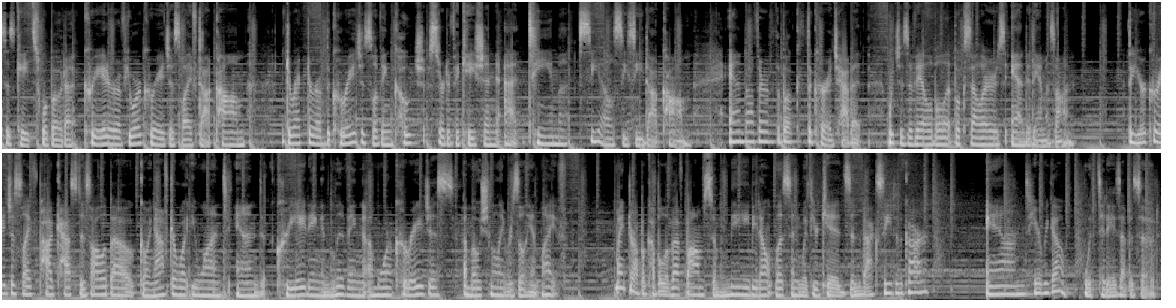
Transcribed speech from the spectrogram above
This is Kate Swoboda, creator of YourCourageousLife.com, director of the Courageous Living Coach certification at TeamCLCC.com, and author of the book The Courage Habit, which is available at booksellers and at Amazon. The Your Courageous Life podcast is all about going after what you want and creating and living a more courageous, emotionally resilient life. Might drop a couple of F bombs, so maybe don't listen with your kids in the backseat of the car. And here we go with today's episode.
